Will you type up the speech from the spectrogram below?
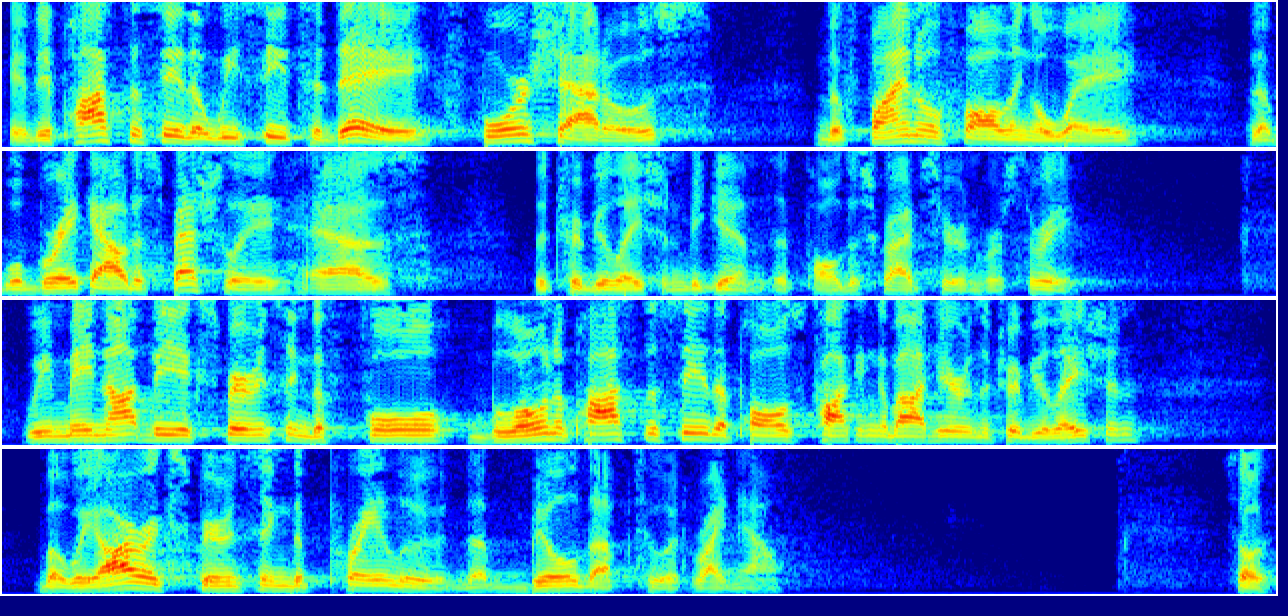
Okay, the apostasy that we see today foreshadows the final falling away that will break out, especially as the tribulation begins, that Paul describes here in verse 3. We may not be experiencing the full blown apostasy that Paul's talking about here in the tribulation, but we are experiencing the prelude, the build up to it right now. So,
